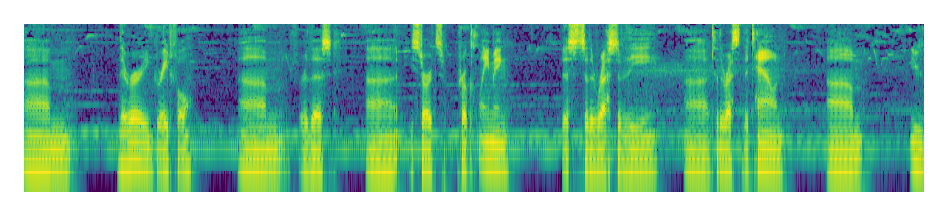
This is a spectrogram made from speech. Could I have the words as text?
um, they're very grateful um, for this. Uh, he starts proclaiming this to the rest of the uh, to the rest of the town. Um, you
